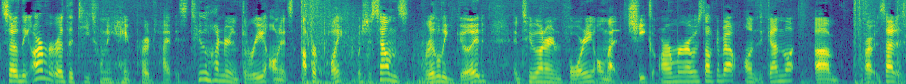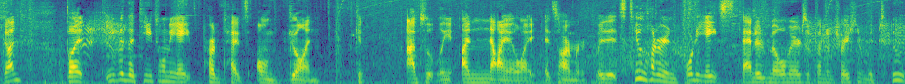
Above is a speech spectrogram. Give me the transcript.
so the armor of the T28 prototype is 203 on its upper plate, which sounds really good, and 240 on that cheek armor I was talking about on its gun, um, right beside its gun. But even the T28 prototype's own gun absolutely annihilate its armor with its 248 standard millimeters of penetration with two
